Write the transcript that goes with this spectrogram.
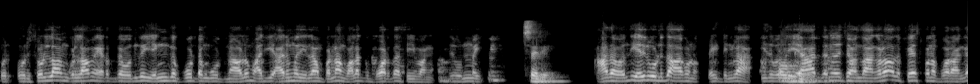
ஒரு- ஒரு சொல்லாம கொள்ளாம இடத்த வந்து எங்க கூட்டம் கூட்டினாலும் அது அனுமதி இல்லாம பண்ணா வழக்கு போறதா செய்வாங்க. இது உண்மை. சரி. அதை வந்து எதிர்கொண்டு தான் ஆகணும் ரைட்டுங்களா? இது வந்து. யார் தன்னச்சு வந்தாங்களோ அதை ஃபேஸ் பண்ண போறாங்க.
